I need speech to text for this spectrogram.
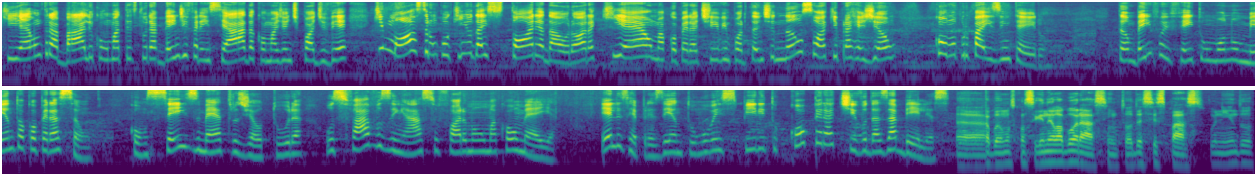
que é um trabalho com uma textura bem diferenciada, como a gente pode ver, que mostra um pouquinho da história da Aurora, que é uma cooperativa importante não só aqui para a região, como para o país inteiro. Também foi feito um monumento à cooperação. Com 6 metros de altura, os favos em aço formam uma colmeia. Eles representam o espírito cooperativo das abelhas. Uh, acabamos conseguindo elaborar assim, todo esse espaço, unindo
